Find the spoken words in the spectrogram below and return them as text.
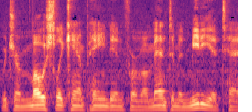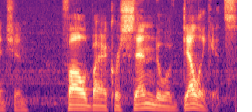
which are mostly campaigned in for momentum and media attention, followed by a crescendo of delegates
